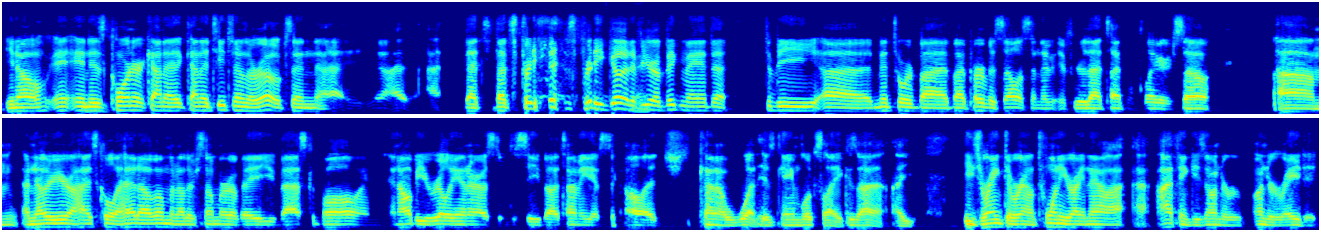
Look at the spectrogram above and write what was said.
you know, in, in his corner, kind of kind of teaching him the ropes, and uh, I, I, that's that's pretty that's pretty good right. if you're a big man to to be uh, mentored by by Pervis Ellison if, if you're that type of player. So um, another year of high school ahead of him, another summer of AAU basketball, and and I'll be really interested to see by the time he gets to college, kind of what his game looks like. Because I, I, he's ranked around 20 right now. I, I think he's under underrated,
